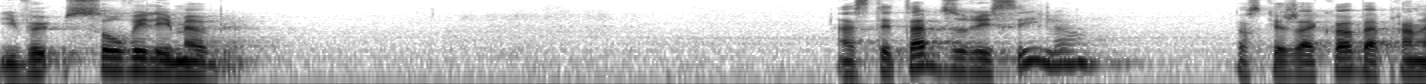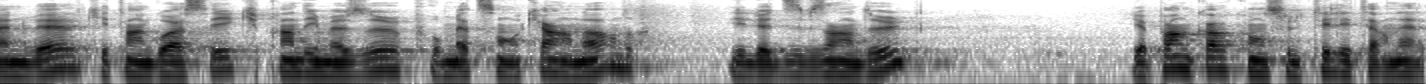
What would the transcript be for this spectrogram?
Il veut sauver les meubles. À cette étape du récit, lorsque Jacob apprend la nouvelle, qui est angoissé, qui prend des mesures pour mettre son camp en ordre et le diviser en deux, il n'a pas encore consulté l'Éternel.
